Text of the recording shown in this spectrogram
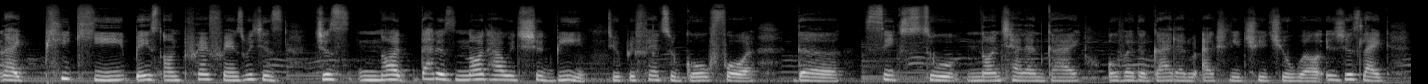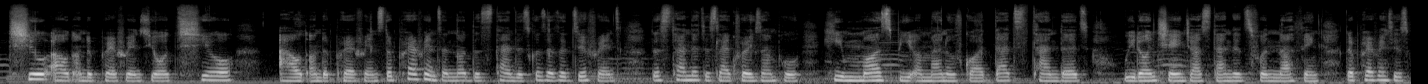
like picky based on preference, which is just not that is not how it should be. Do You prefer to go for the six to nonchalant guy over the guy that will actually treat you well. It's just like chill out on the preference. You're chill out on the preference. The preference and not the standards, because there's a difference. The standard is like, for example, he must be a man of God. That's standards. We don't change our standards for nothing. The preference is,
